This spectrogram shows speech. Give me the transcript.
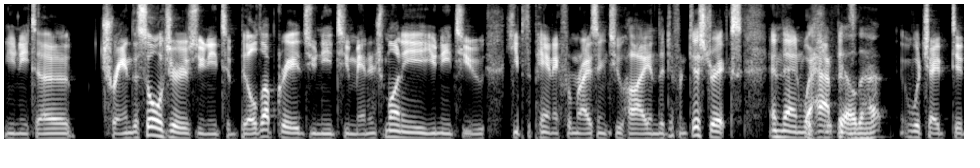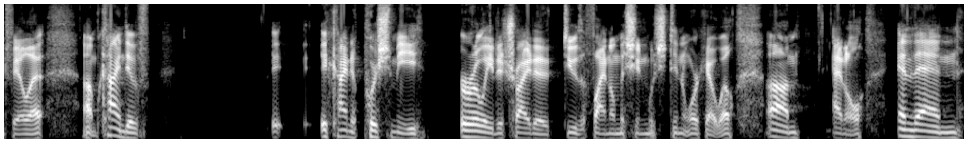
you need to train the soldiers, you need to build upgrades, you need to manage money, you need to keep the panic from rising too high in the different districts. And then what Which happens? which I did fail at, um, kind of it, it kind of pushed me early to try to do the final mission, which didn't work out well um, at all. And then,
